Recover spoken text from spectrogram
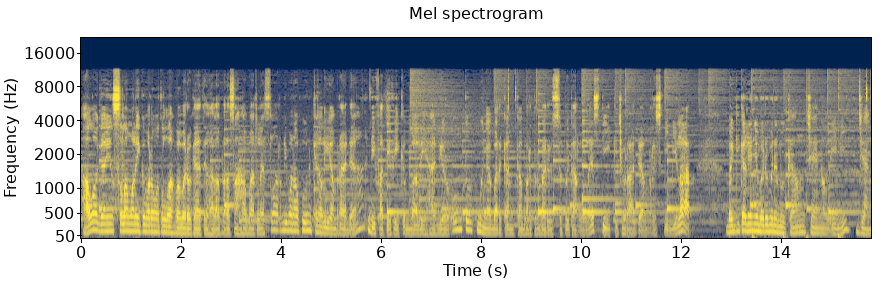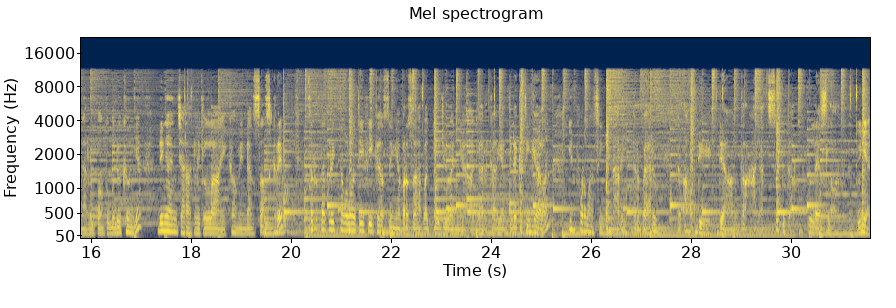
Halo guys, Assalamualaikum warahmatullahi wabarakatuh. Halo para sahabat Leslar di mana pun kalian berada Diva TV kembali hadir untuk mengabarkan kabar terbaru seputar Lesti Kejora dan Rizky Bilar. Bagi kalian yang baru menemukan channel ini, jangan lupa untuk mendukungnya Dengan cara klik like, komen, dan subscribe Serta klik tombol notifikasinya para sahabat tujuannya agar kalian tidak ketinggalan informasi menarik terbaru, terupdate, dan terhangat seputar Leslar tentunya.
